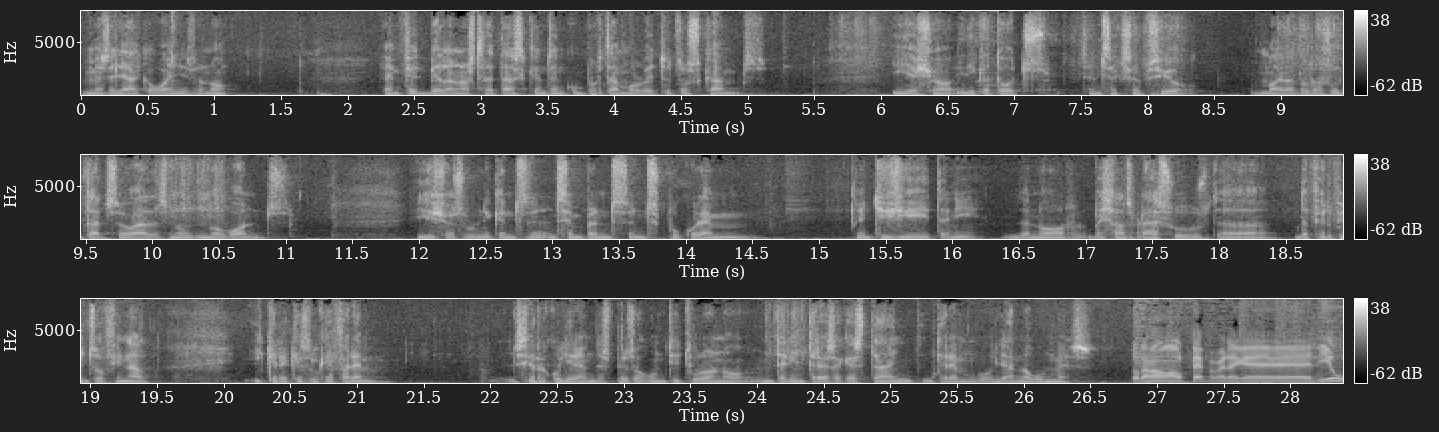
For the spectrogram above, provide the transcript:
més enllà que guanyis o no. Hem fet bé la nostra tasca, ens han comportat molt bé tots els camps, i això, i dic a tots, sense excepció, malgrat els resultats a vegades no, no bons, i això és l'únic que ens, sempre ens, ens procurem exigir i tenir, de no baixar els braços, de, de fer-ho fins al final. I crec que és el que farem. Si recollirem després algun títol o no, en tenim tres aquest any, intentarem guanyar-ne algun més. Tornem amb el Pep, a veure què diu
